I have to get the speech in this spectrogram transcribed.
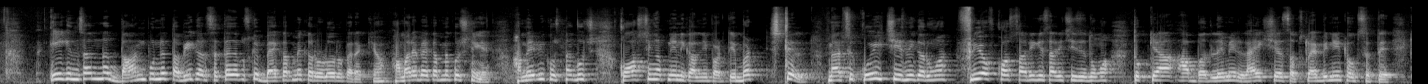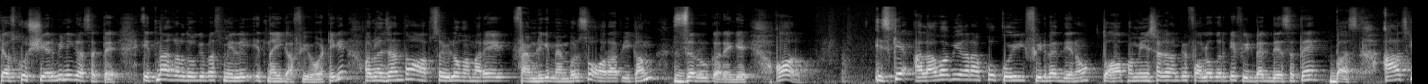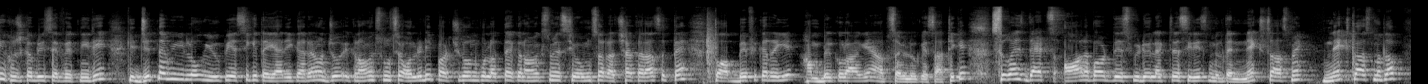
एक इंसान ना दान पुण्य तभी कर सकता है जब उसके बैकअप में करोड़ों रुपए रखे हो। हमारे बैकअप में कुछ नहीं है। हमें भी कुछ ना कुछ कॉस्टिंग अपनी निकालनी पड़ती है। बट स्टिल मैं आपसे कोई चीज़ नहीं करूँगा। फ्री ऑफ़ कॉस्ट सारी की सारी चीज़ें दूँगा। तो क्या आप बदले में लाइक शेयर सब्सक्राइब भी नहीं ठोक सकते? क्या उसको शेयर भी नहीं कर सकते? इतना कर दोगे बस मेरे लिए इतना ही काफ़ी होगा, ठीक है? और मैं जानता हूँ आप सभी लोग हमारे फैमिली के मेंबर्स हो और आप ये काम ज़रूर करेंगे। और इसके अलावा भी अगर आपको कोई फीडबैक देना हो तो आप हमें इंस्टाग्राम पे फॉलो करके फीडबैक दे सकते हैं। बस, आज की खुशखबरी सिर्फ़ इतनी थी कि जितने भी लोग यूपीएससी की तैयारी कर रहे हैं जो इकोनॉमिक्स मुझसे ऑलरेडी पढ़ चुके हैं, उनको लगता है इकोनॉमिक्स में शिवम सर अच्छा करा सकते हैं तो आप बेफिक्र रहिए, हम बिल्कुल आ गए आप सभी लोग के साथ, ठीक है? So guys that's all about this video lecture series मिलते हैं नेक्स्ट क्लास में। नेक्स्ट क्लास मतलब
